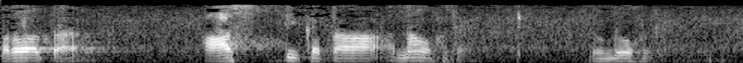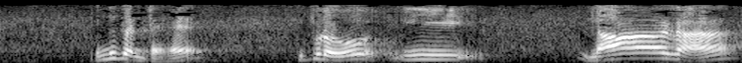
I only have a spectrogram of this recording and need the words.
తర్వాత ఆస్తికత అన్న ఒకటే. రెండో ఒకటే. ఎందుకంటే ఇప్పుడు ఈ ఇలాగా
